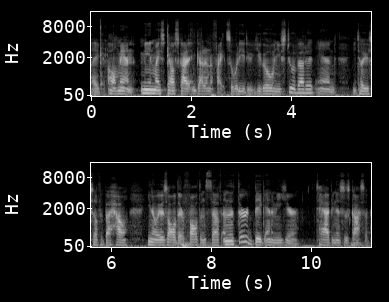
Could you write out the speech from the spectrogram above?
like oh man me and my spouse got it and got in a fight. So what do you do? You go and you stew about it and you tell yourself about how you know it was all their fault and stuff. And the third big enemy here to happiness is gossip.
